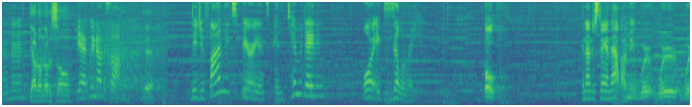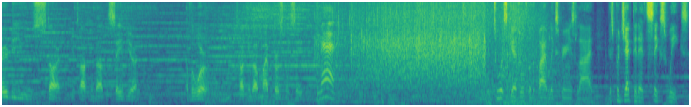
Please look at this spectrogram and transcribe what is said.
Mm-hmm. Y'all don't know the song? Yeah, we know the song. Yeah. Did you find the experience intimidating or exhilarating? Both. Can understand that one. I mean, where, where, where do you start? You're talking about the Savior of the world. Mm-hmm. You're talking about my personal Savior. Amen. The tour schedule for the Bible Experience Live is projected at six weeks.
